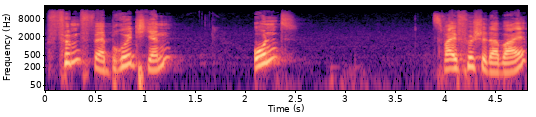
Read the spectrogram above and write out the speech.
fünf äh, Brötchen und zwei Fische dabei.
